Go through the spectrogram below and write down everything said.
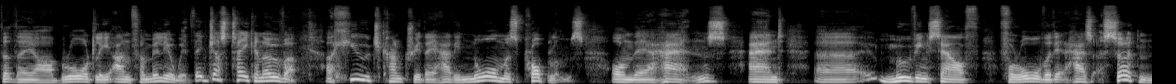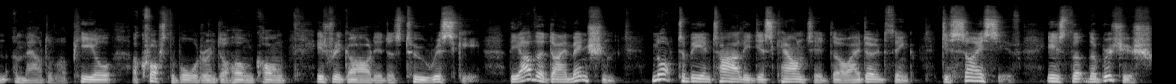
that they are broadly unfamiliar with. They've just taken over a huge country. They have enormous problems on their hands, and uh, moving south for all that it has a certain amount of appeal across the border into Hong Kong is regarded as too risky. The other dimension not to be entirely discounted, though I don't think decisive, is that the British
